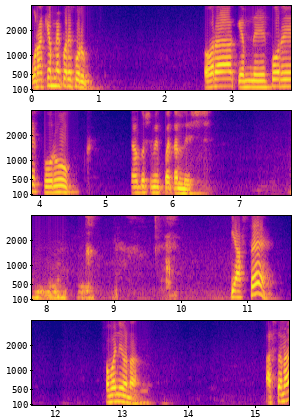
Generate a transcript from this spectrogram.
ওরা কেমনে করে করুক? ওরা কেমনে করে করুক? চার দশমিক পঁয়তাল্লিশ। কি আসছে? সময় নিও না। আসছে না?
